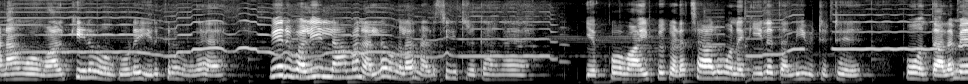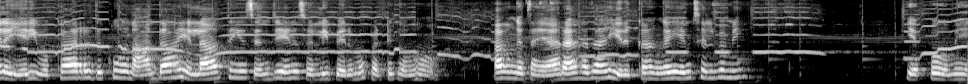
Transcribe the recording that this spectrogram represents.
ஆனால் உன் வாழ்க்கையில் உன் கூட இருக்கிறவங்க வேறு வழி இல்லாமல் நல்லவங்களாக நடிச்சுக்கிட்டு இருக்காங்க. எப்போ வாய்ப்பு கிடைச்சாலும் உன்னை கீழே தள்ளி விட்டுட்டு உன் தலைமையில் ஏறி உட்கார்றதுக்கும் நான் தான் எல்லாத்தையும் செஞ்சேன்னு சொல்லி பெருமைப்பட்டுக்கவும் அவங்க தயாராக தான் இருக்காங்க என் செல்வமே. எப்போவுமே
